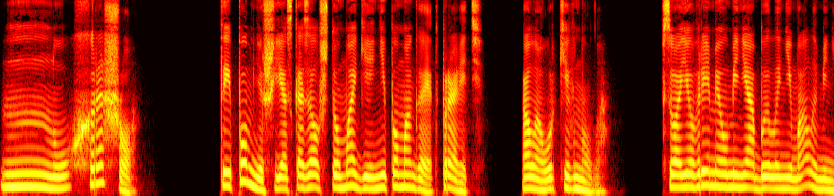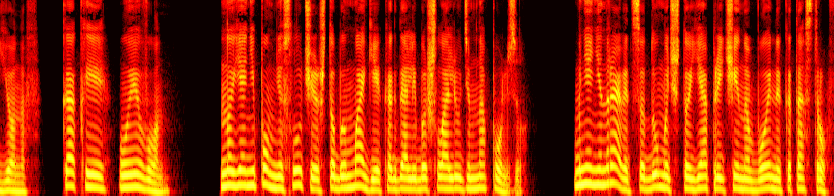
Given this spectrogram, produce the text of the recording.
«Ну, хорошо. Ты помнишь, я сказал, что магия не помогает править?» Алаур кивнула. «В свое время у меня было немало миньонов, как и у Ивон но я не помню случая, чтобы магия когда-либо шла людям на пользу. Мне не нравится думать, что я причина войн и катастроф.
